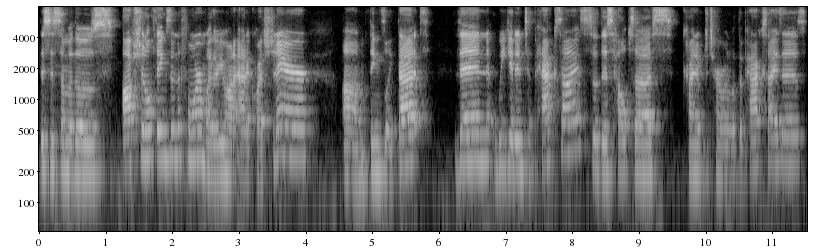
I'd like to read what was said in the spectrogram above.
This is some of those optional things in the form, whether you want to add a questionnaire, um, things like that. Then we get into pack size. So this helps us kind of determine what the pack size is.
